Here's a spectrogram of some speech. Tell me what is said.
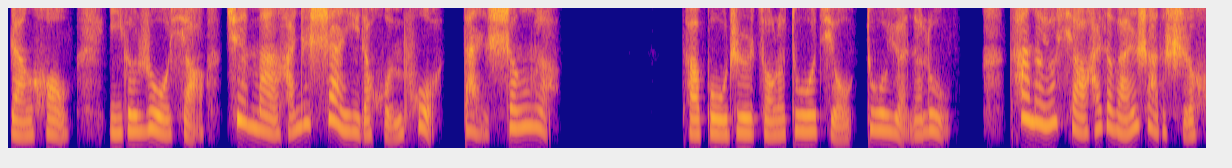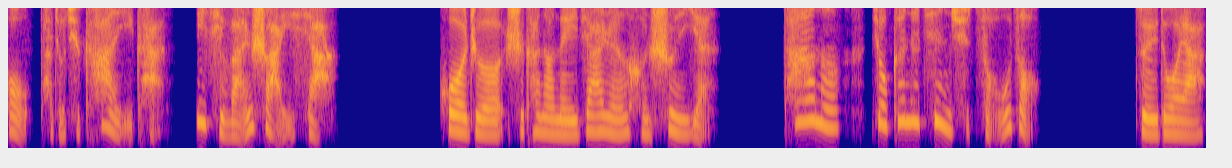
然后，一个弱小却满含着善意的魂魄诞生了。他不知走了多久、多远的路。看到有小孩子玩耍的时候，他就去看一看，一起玩耍一下；或者是看到哪家人很顺眼，他呢就跟着进去走走。最多呀，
